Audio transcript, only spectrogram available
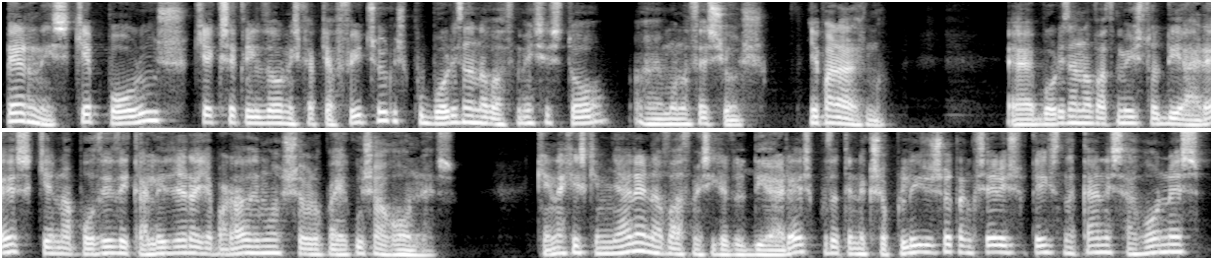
παίρνεις και πόρους και ξεκλειδώνεις κάποια features που μπορείς να αναβαθμίσεις στο ε, μονοθέσιό σου. Για παράδειγμα, ε, μπορείς να αναβαθμίσεις το DRS και να αποδίδει καλύτερα, για παράδειγμα, στους ευρωπαϊκούς αγώνες. Και να έχεις και μια άλλη αναβάθμιση για το DRS που θα την εξοπλίζεις όταν ξέρεις ότι έχεις να κάνεις αγώνες,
